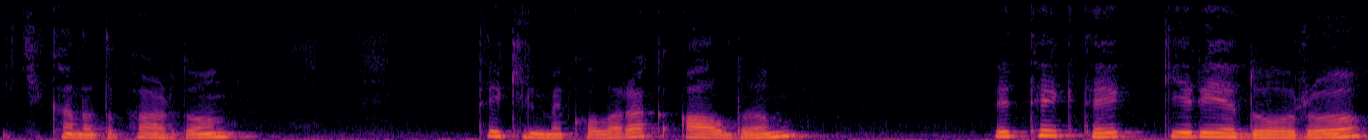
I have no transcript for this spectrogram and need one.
iki kanadı pardon, tek ilmek olarak aldım ve tek tek geriye doğru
